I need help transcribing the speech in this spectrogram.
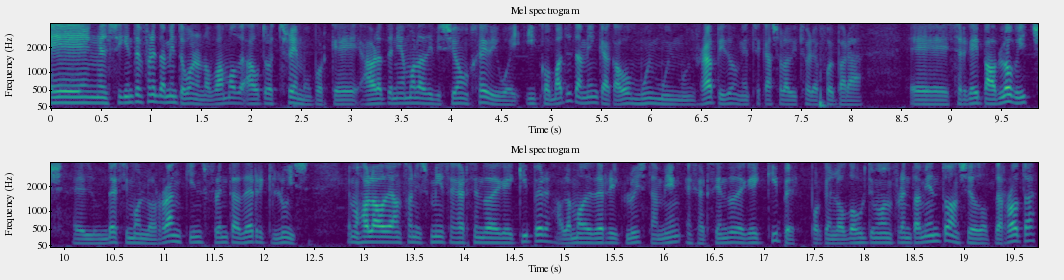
En el siguiente enfrentamiento, bueno, nos vamos a otro extremo porque ahora teníamos la división heavyweight y combate también que acabó muy, muy, muy rápido. En este caso la victoria fue para eh, Sergei Pavlovich, el undécimo en los rankings, frente a Derrick Lewis. Hemos hablado de Anthony Smith ejerciendo de gatekeeper, hablamos de Derrick Lewis también ejerciendo de gatekeeper, porque en los dos últimos enfrentamientos han sido dos derrotas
